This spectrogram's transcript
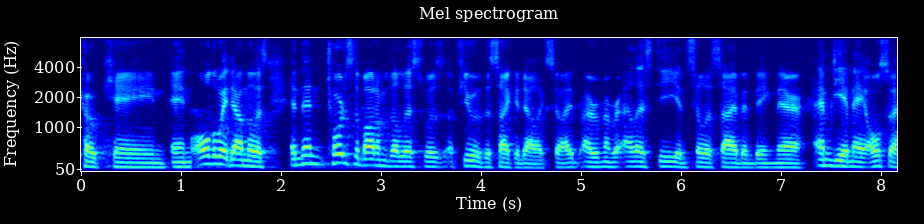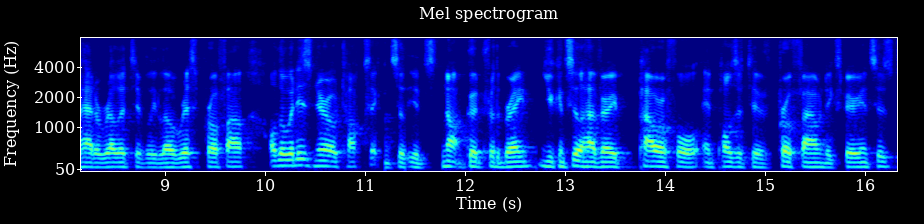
cocaine and all the way down the list. And then towards the bottom of the list was a few of the psychedelics. So i, I remember lsd and psilocybin being there. Mdma also had a relatively low risk profile although it is neurotoxic so it's not good for the brain. You can still have very powerful and positive positive, profound experiences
